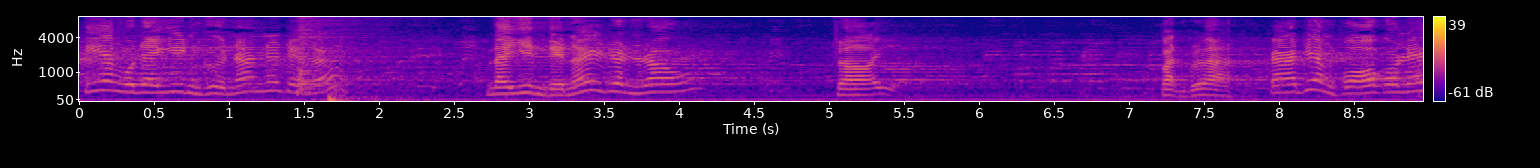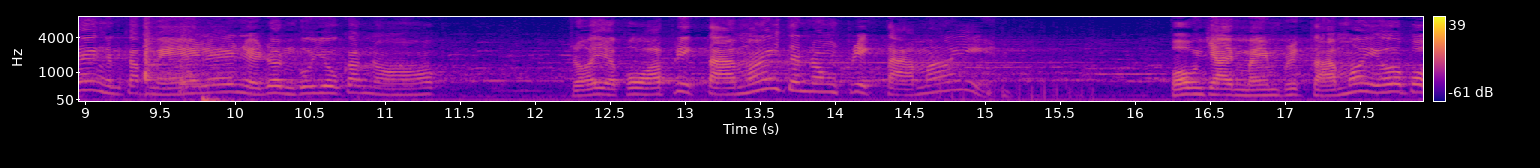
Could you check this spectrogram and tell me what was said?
เตี้ยงกูได้ยินคืนนั้นนี่เด้อ ได้ยินแต่ไหนเรื่องเราใช่ปันเพื่อกาเที่ยงพอก็เล่นกันกับแม่เลยเนี่ยเดินกูอยู่ข้างนอกใช่อะพอพลิกตาไม้จะน้องพลิกตาไม้พอใจแม่ปริกตาไม่เออพอ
